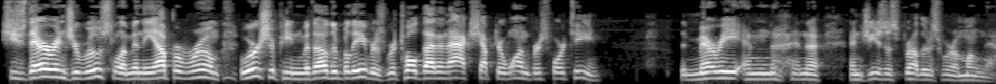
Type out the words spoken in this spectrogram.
She's there in Jerusalem in the upper room worshiping with other believers. We're told that in Acts chapter 1, verse 14. That Mary and, and, the, and Jesus' brothers were among them.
